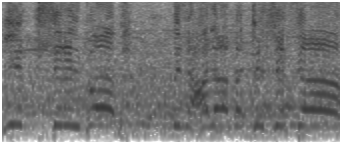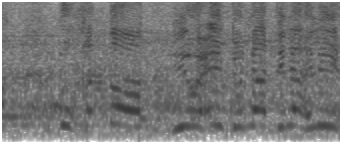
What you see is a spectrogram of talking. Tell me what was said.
يكسر الباب من علامة الجزاء. أبو خطاب يعيد النادي الأهلي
